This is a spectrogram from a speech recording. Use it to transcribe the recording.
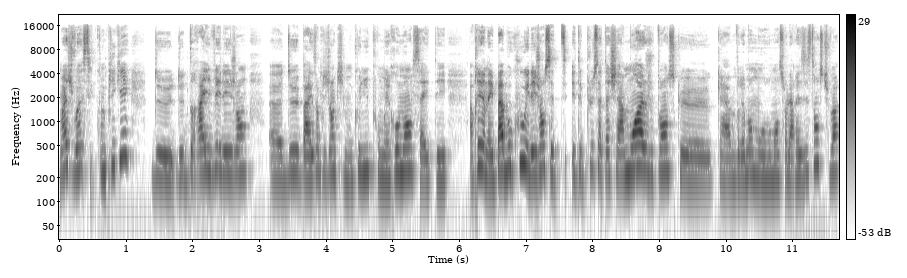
moi je vois c'est compliqué de, de driver les gens euh, de, par exemple, les gens qui m'ont connu pour mes romans, ça a été... Après, il n'y en avait pas beaucoup, et les gens étaient plus attachés à moi, je pense, que, qu'à vraiment mon roman sur la résistance, tu vois.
